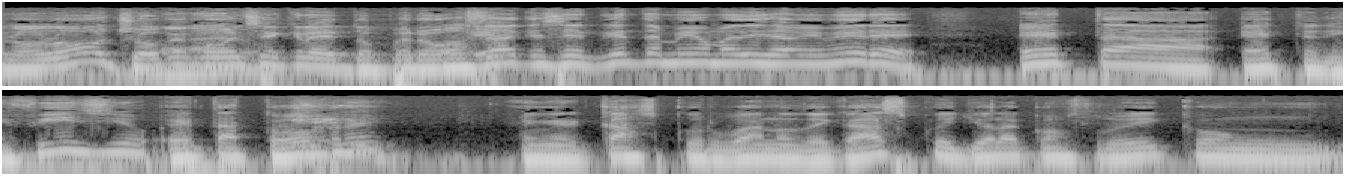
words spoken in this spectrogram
no, no, choca con el secreto, pero. O sea que si el cliente mío me dice a mí, mire, esta, este edificio, esta torre, en el casco urbano de Gasco, y yo la construí con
